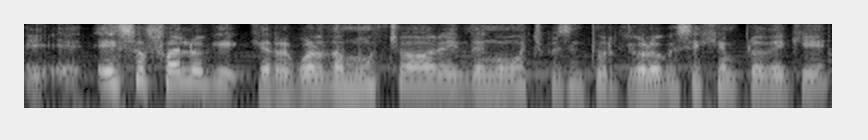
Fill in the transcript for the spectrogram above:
eso fue algo que, que, recuerdo mucho ahora y tengo mucho presente porque coloco ese ejemplo de que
